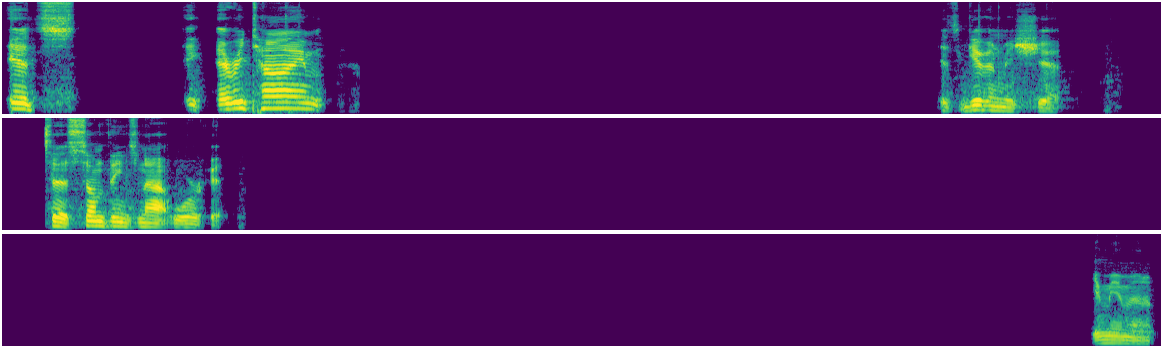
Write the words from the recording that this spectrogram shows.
it's it, every time it's giving me shit. It says something's not working. Give me a minute.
